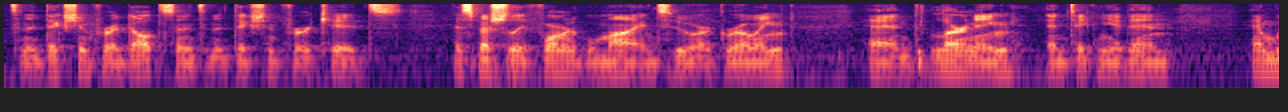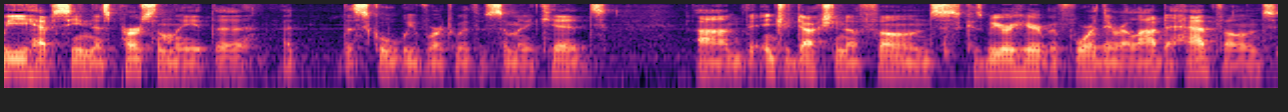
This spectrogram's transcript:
It's an addiction for adults and it's an addiction for kids, especially formidable minds who are growing and learning and taking it in. And we have seen this personally at the at the school we've worked with with so many kids. Um, the introduction of phones, because we were here before they were allowed to have phones,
